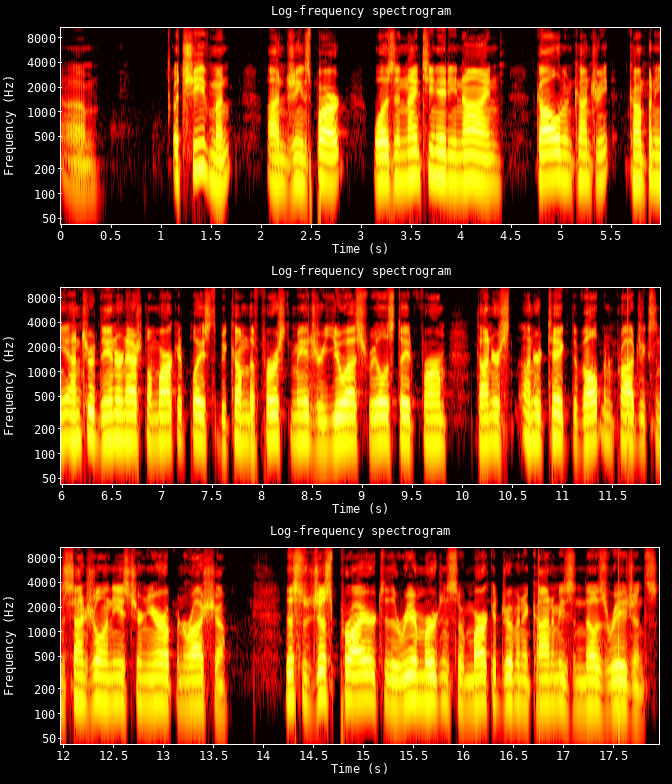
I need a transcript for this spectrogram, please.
um, achievement on Gene's part was in 1989, Golub Country Company entered the international marketplace to become the first major U.S. real estate firm to under, undertake development projects in Central and Eastern Europe and Russia. This was just prior to the reemergence of market-driven economies in those regions.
